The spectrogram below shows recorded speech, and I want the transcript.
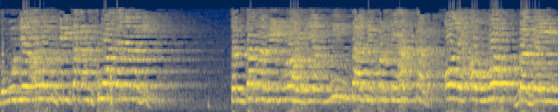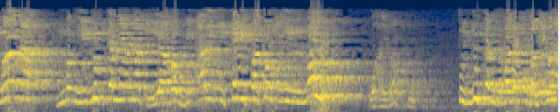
Kemudian Allah menceritakan kuasanya lagi tentang Nabi Ibrahim yang minta diperlihatkan oleh Allah bagaimana menghidupkan yang mati. Ya Rabbi arini kaifa tuhyil maut. Wahai Rabbku, tunjukkan kepadaku bagaimana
